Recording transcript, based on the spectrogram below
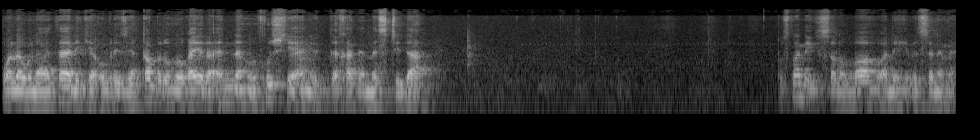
ولولا ذلك أبرز قبره غير أنه خشي أن يتخذ مسجدا. Poslanik sallallahu alaihi ve selleme,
